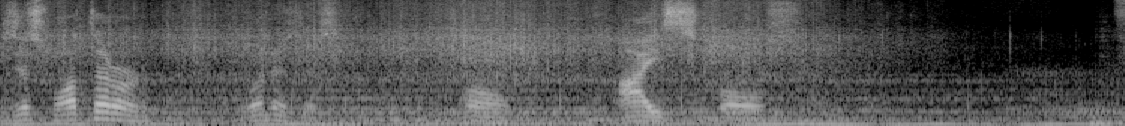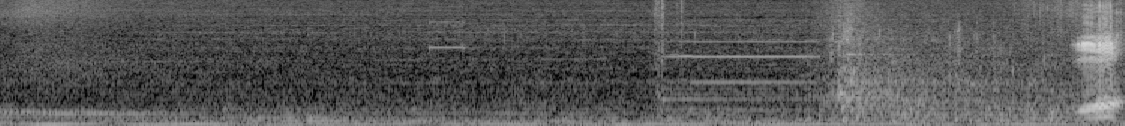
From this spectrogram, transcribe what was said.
Is this water or what is this? Oh, ice balls. Yeah.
